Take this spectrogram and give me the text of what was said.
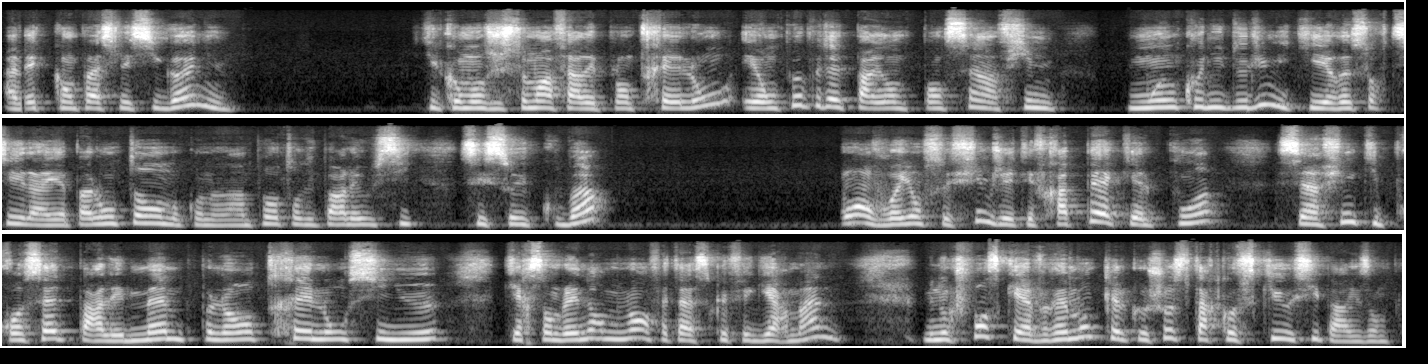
avec Quand passent les cigognes, qui commence justement à faire des plans très longs. Et on peut peut-être, par exemple, penser à un film moins connu de lui, mais qui est ressorti là il y a pas longtemps, donc on en a un peu entendu parler aussi, c'est Soy Kuba, en voyant ce film, j'ai été frappé à quel point c'est un film qui procède par les mêmes plans très longs, sinueux, qui ressemblent énormément en fait à ce que fait German. Mais donc je pense qu'il y a vraiment quelque chose, Tarkovsky aussi par exemple.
